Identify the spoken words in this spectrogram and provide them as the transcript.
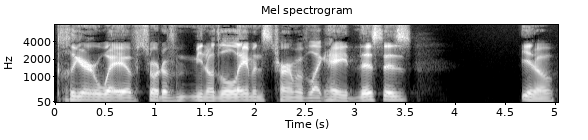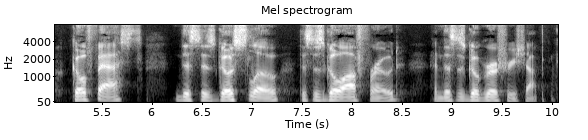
clear way of sort of you know the layman's term of like, hey, this is you know go fast, this is go slow, this is go off road, and this is go grocery shopping.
